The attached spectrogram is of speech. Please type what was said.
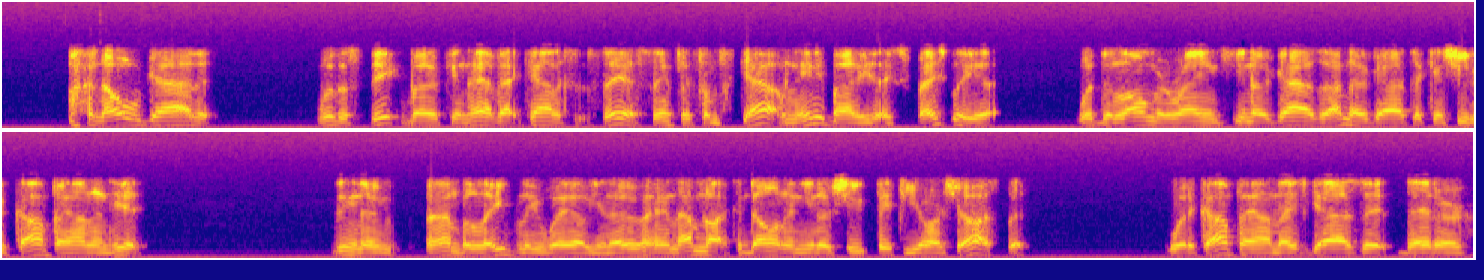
an old guy that with a stick bow can have that kind of success simply from scouting anybody, especially uh, with the longer range, you know, guys, I know guys that can shoot a compound and hit, you know, unbelievably well, you know, and I'm not condoning, you know, shoot 50 yard shots, but with a compound, there's guys that, that are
